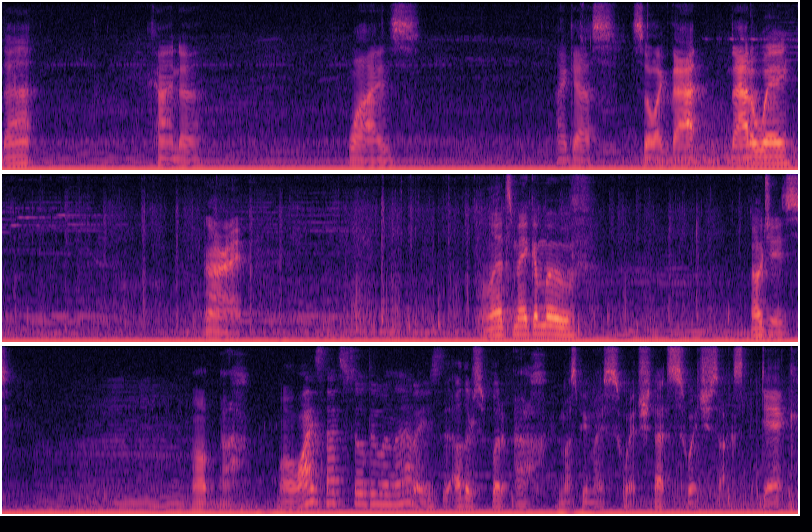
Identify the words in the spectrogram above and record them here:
that, kinda wise. I guess. So like that, that away. Alright. Let's make a move. Oh jeez. Well, ugh. well, why is that still doing that? I used the other split. Ugh, it must be my switch. That switch sucks dick.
